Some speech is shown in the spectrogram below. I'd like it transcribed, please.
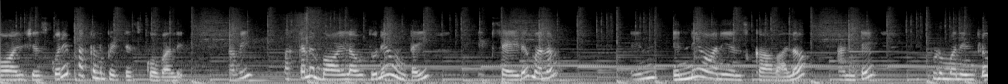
బాయిల్ చేసుకొని పక్కన పెట్టేసుకోవాలి. అవి పక్కన బాయిల్ అవుతూనే ఉంటాయి. ఇటు సైడ్ మనం ఎన్ని ఆనియన్స్ కావాలో అంటే ఇప్పుడు మన ఇంట్లో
